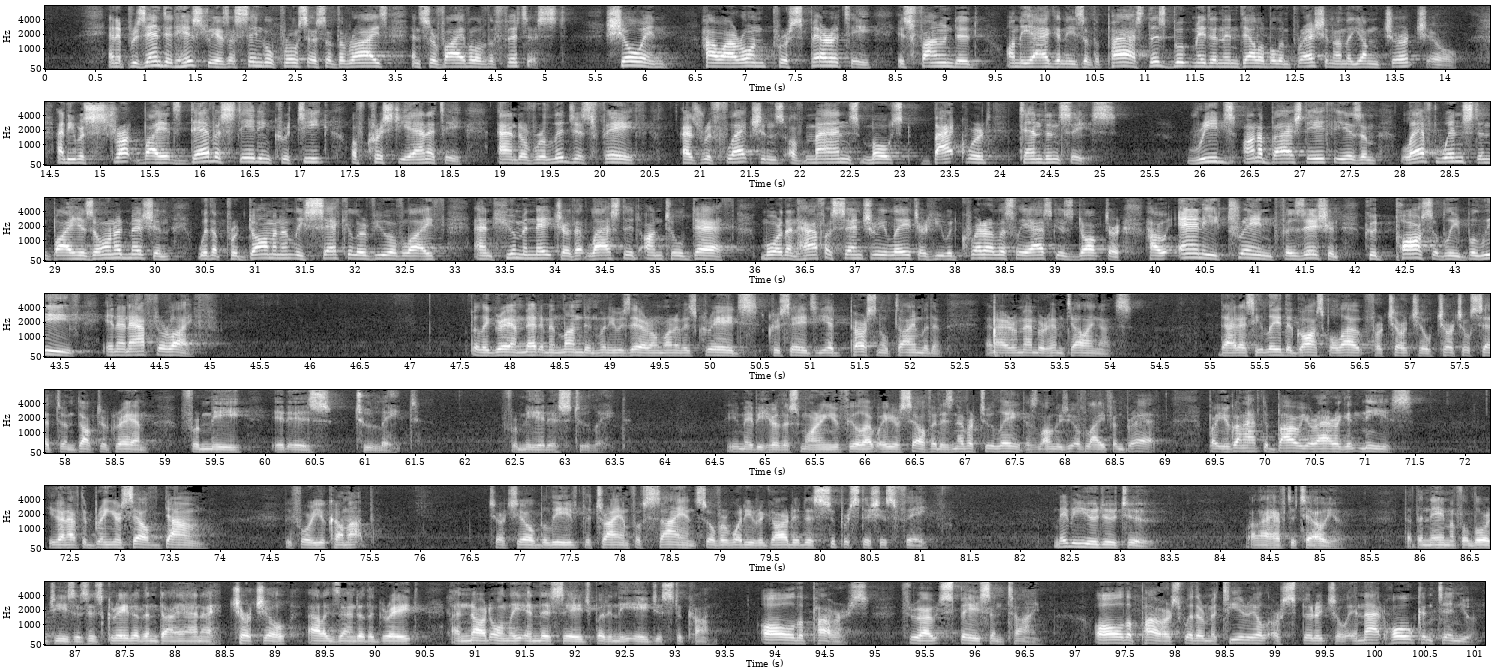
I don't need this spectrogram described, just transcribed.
And it presented history as a single process of the rise and survival of the fittest, showing how our own prosperity is founded on the agonies of the past. This book made an indelible impression on the young Churchill, and he was struck by its devastating critique of Christianity and of religious faith as reflections of man's most backward tendencies. Reade's unabashed atheism left Winston, by his own admission, with a predominantly secular view of life and human nature that lasted until death. More than half a century later, he would querulously ask his doctor how any trained physician could possibly believe in an afterlife. Billy Graham met him in London when he was there on one of his crusades. He had personal time with him, and I remember him telling us that as he laid the gospel out for Churchill, Churchill said to him, Dr. Graham, for me it is too late. For me it is too late. You may be here this morning, you feel that way yourself. It is never too late as long as you have life and breath. But you're going to have to bow your arrogant knees. You're going to have to bring yourself down before you come up. Churchill believed the triumph of science over what he regarded as superstitious faith. Maybe you do too. Well, I have to tell you that the name of the Lord Jesus is greater than Diana, Churchill, Alexander the Great, and not only in this age, but in the ages to come. All the powers throughout space and time, all the powers, whether material or spiritual, in that whole continuum,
